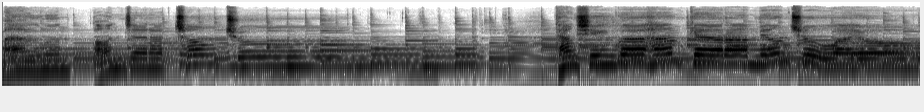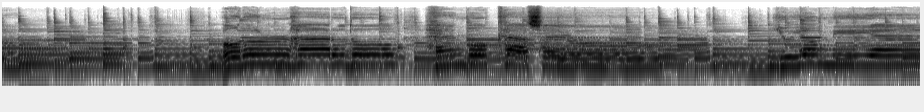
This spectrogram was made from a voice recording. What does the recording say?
마음은 언제나 청춘 당신과 함께라면 좋아요 오늘 하루도 행복하세요 유영미의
